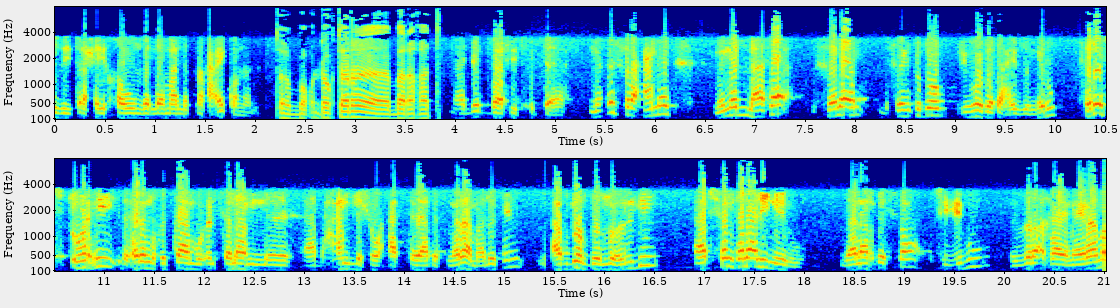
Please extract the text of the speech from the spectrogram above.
እዙይ ጥራሕ እዩ ክኸውን ዘለዎ ማለት ነቓዕ ኣይኮነን። ጽቡቕ ዶክተር በረኸት። ኣገዳሲት ሕቶ እያ። ንዕስራ ዓመት ንመላእታ ሰላም ብሰንኪ ዶብ ጅሆ ተታሒዙ ነይሩ። ሰለስተ ወርሒ ድሕሪ ምኽታም ውዕል ሰላም ኣብ ሓምለ ሸውዓተ ኣብ ኣስመራ ማለት'ዩ ኣብ ዶብ ዘሎ ህዝቢ ኣብ ሰንፈላል እዩ ነይሩ። ዛላምበሳ ስዒቡ ዝረኣኻዮ ናይ ራማ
